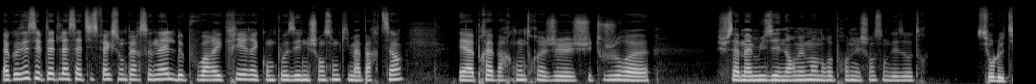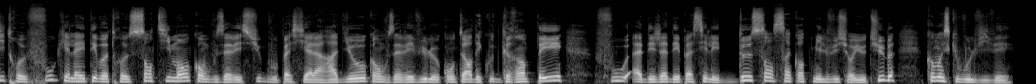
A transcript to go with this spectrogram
côté, c'est peut-être la satisfaction personnelle de pouvoir écrire et composer une chanson qui m'appartient. Et après, par contre, je, je suis toujours. euh, ça m'amuse énormément de reprendre les chansons des autres. Sur le titre Fou, quel a été votre sentiment quand vous avez su que vous passiez à la radio, quand vous avez vu le compteur d'écoute grimper Fou a déjà dépassé les 250 000 vues sur YouTube. Comment est-ce que vous le vivez?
